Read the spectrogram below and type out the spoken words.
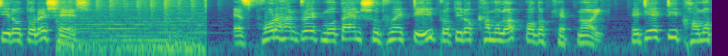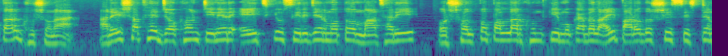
চিরতরে শেষ। এস ফোর হান্ড্রেড মোতায়েন শুধু একটি প্রতিরক্ষামূলক পদক্ষেপ নয়, এটি একটি ক্ষমতার ঘোষণা। আর এর সাথে যখন চীনের এইচ কিউ সিরিজের মতো মাঝারি ও স্বল্প পাল্লার হুমকি মোকাবেলায় পারদর্শী সিস্টেম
